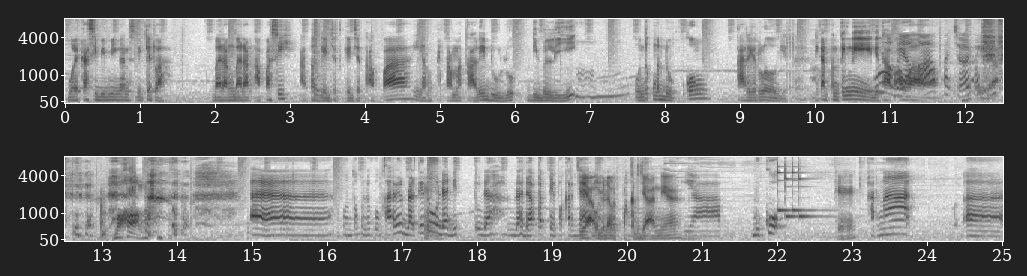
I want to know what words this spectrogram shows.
boleh kasih bimbingan sedikit lah. Barang-barang apa sih atau gadget-gadget apa yang pertama kali dulu dibeli Hmm. untuk mendukung karir lo gitu. Ini kan penting nih di Gua tahap awal. apa-apa, coy. Iya. Bohong. Eh, untuk mendukung karir berarti itu Hmm. udah di, udah udah dapet nih pekerjaan. Iya, udah dapat pekerjaannya. Ya buku Oke. karena eh,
